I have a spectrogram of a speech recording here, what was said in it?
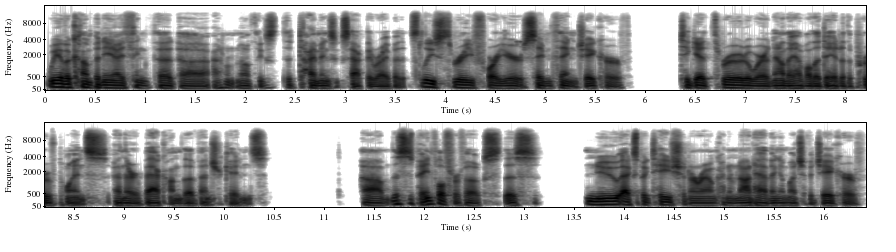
We have a company, I think that uh, I don't know if the, the timing's exactly right, but it's at least three, four years, same thing, J curve, to get through to where now they have all the data, the proof points, and they're back on the venture cadence. Um, this is painful for folks. This new expectation around kind of not having a much of a J curve.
